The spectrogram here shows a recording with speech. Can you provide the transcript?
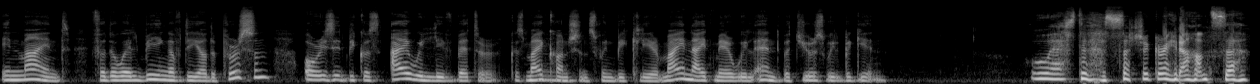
in mind for the well being of the other person, or is it because I will live better, because my mm. conscience will be clear, my nightmare will end, but yours will begin? Oh, Esther, that's such a great answer.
